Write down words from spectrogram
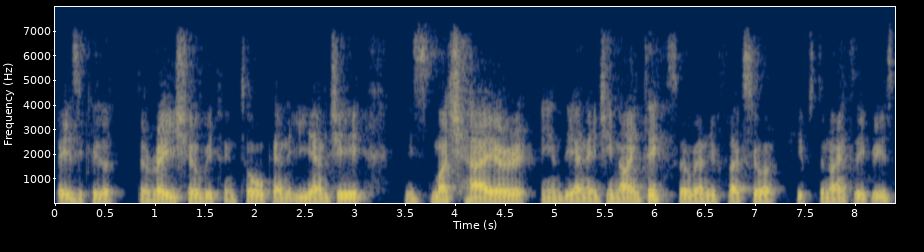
basically the, the ratio between torque and EMG is much higher in the NAG 90. So when you flex your hips to 90 degrees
